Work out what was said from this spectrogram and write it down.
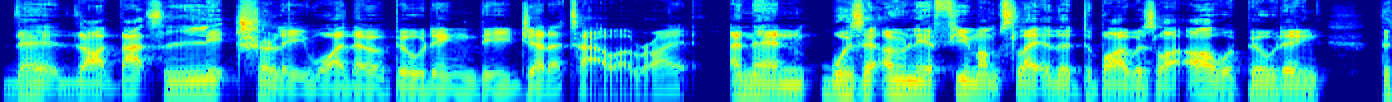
They're, that's literally why they were building the jeddah tower right and then was it only a few months later that dubai was like oh we're building the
